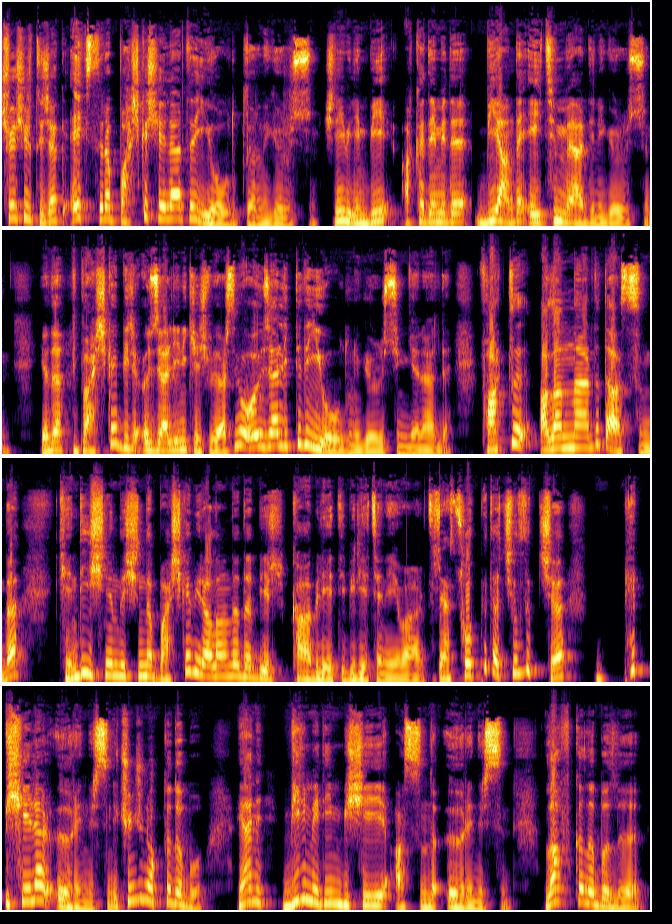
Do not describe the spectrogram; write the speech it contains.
şaşırtacak ekstra başka şeylerde de iyi olduklarını görürsün. İşte ne bileyim bir akademide bir anda eğitim verdiğini görürsün. Ya da başka bir özelliğini keşfedersin ve o özellikte de iyi olduğunu görürsün genelde. Farklı alanlarda da aslında kendi işinin dışında başka bir alanda da bir kabiliyeti, bir yeteneği vardır. Yani sohbet açıldıkça hep bir şeyler öğrenirsin. Üçüncü nokta da bu. Yani bilmediğin bir şeyi aslında öğrenirsin. Laf kalabalığı,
